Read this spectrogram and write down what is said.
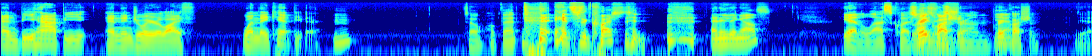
and be happy and enjoy your life when they can't be there. Mm-hmm. So hope that answers the question. Anything else? Yeah, the last question Great is question. from Great Yeah. question. Yeah.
